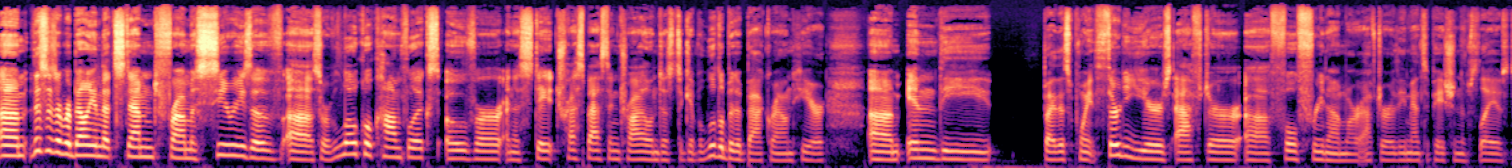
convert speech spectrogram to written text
um, this is a rebellion that stemmed from a series of uh, sort of local conflicts over an estate trespassing trial. And just to give a little bit of background here, um, in the by this point 30 years after uh, full freedom or after the emancipation of slaves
